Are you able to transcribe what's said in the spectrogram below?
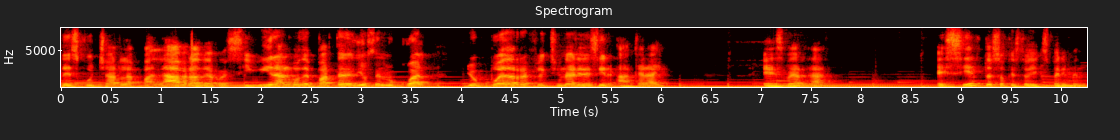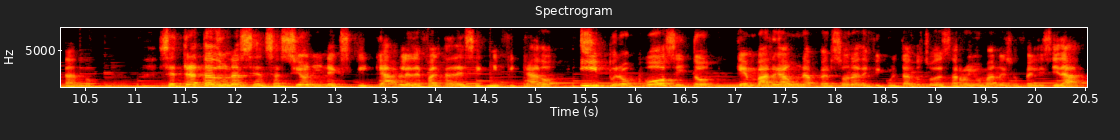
de escuchar la palabra, de recibir algo de parte de Dios en lo cual yo pueda reflexionar y decir, ah, caray, es verdad. Es cierto eso que estoy experimentando. Se trata de una sensación inexplicable de falta de significado y propósito que embarga a una persona dificultando su desarrollo humano y su felicidad.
